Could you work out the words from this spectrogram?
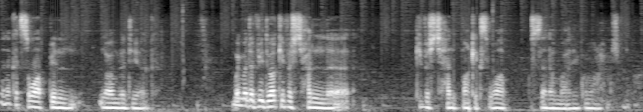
هنا كتسوابي العملة ديالك. المهم هذا الفيديو كيفاش تحل كيفاش تحل PancakeSwap. السلام عليكم ورحمة الله.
